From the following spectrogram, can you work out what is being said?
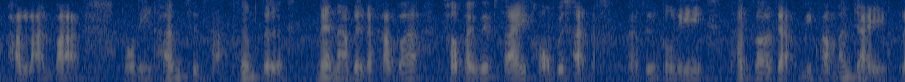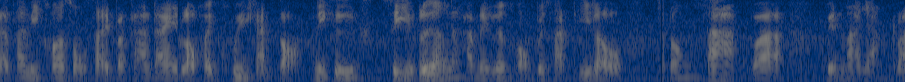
3,000 ล้านบาท ตรงนี้ท่านศึกษาเพิ่มเติม แนะนำเลยนะครับว่าเข้าไปเว็บไซต์ของบริษัทนะซึ่งตรงนี้ท่านก็จะมีความมั่นใจ แล้วถ้ามีข้อสงสัยประการใดเราค่อยคุยกันต่อ นี่คือ 4 เรื่องนะครับในเรื่องของบริษัทที่เราจะต้องทราบว่าเป็นมาอย่างไร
